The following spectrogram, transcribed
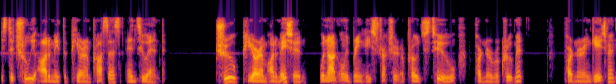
is to truly automate the PRM process end to end. True PRM automation will not only bring a structured approach to partner recruitment, partner engagement,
